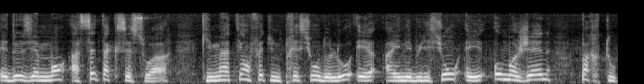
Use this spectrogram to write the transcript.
et deuxièmement à cet accessoire qui maintient en fait une pression de l'eau et à une ébullition et homogène partout.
